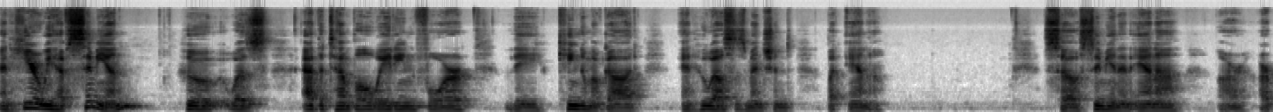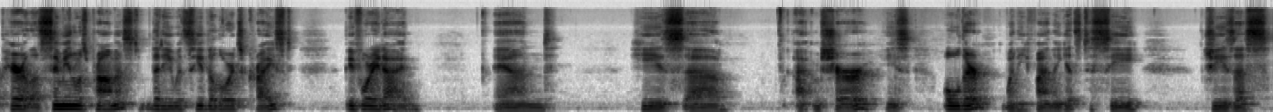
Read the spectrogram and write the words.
And here we have Simeon, who was at the temple waiting for the kingdom of God. And who else is mentioned but Anna? So Simeon and Anna are, are parallel. Simeon was promised that he would see the Lord's Christ before he died. And he's, uh, I'm sure, he's older when he finally gets to see Jesus.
